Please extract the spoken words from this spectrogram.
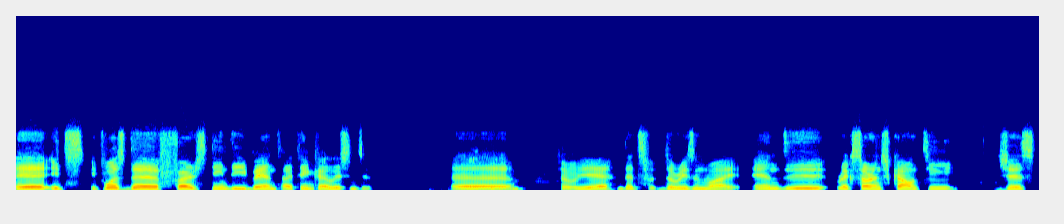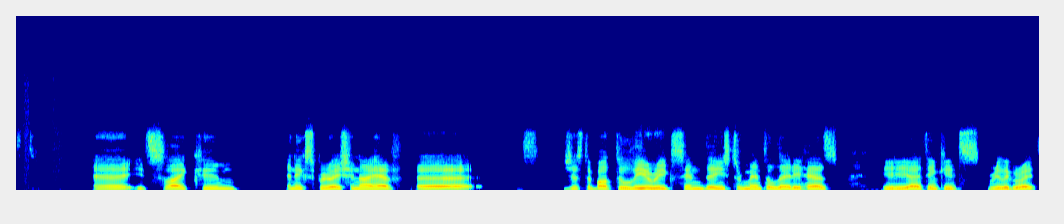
uh, it's it was the first indie band I think I listened to. Okay. Uh, so yeah, that's the reason why. And uh, Rex Orange County, just uh, it's like um, an inspiration I have, uh, just about the lyrics and the instrumental that he has. He, I think it's really great.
